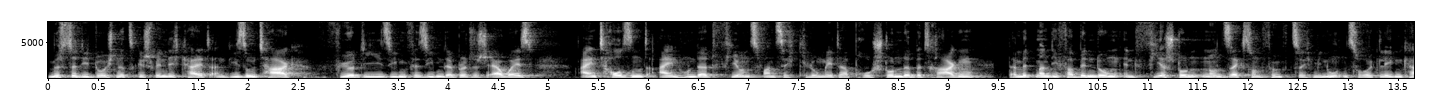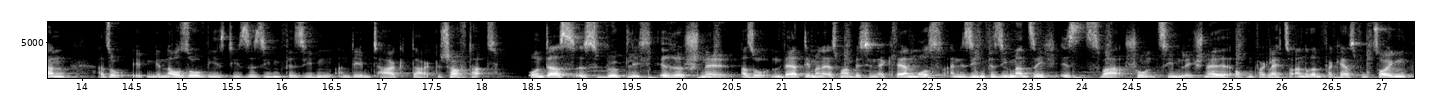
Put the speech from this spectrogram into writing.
müsste die Durchschnittsgeschwindigkeit an diesem Tag für die 747 der British Airways 1124 km pro Stunde betragen, damit man die Verbindung in 4 Stunden und 56 Minuten zurücklegen kann, also eben genauso wie es diese 747 an dem Tag da geschafft hat. Und das ist wirklich irre schnell. Also ein Wert, den man erstmal ein bisschen erklären muss. Eine 747 an sich ist zwar schon ziemlich schnell, auch im Vergleich zu anderen Verkehrsflugzeugen.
